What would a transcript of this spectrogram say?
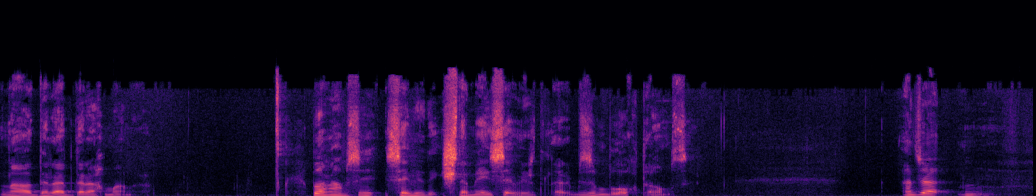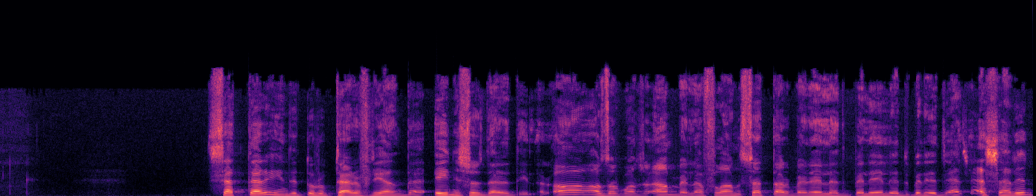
Nadir Əbdərrəhmanov. Bunlar hamısı sevirdi, işləməyi sevirdilər bizim blokda hamısı. Ancaq Sətləri indi durub tərifləyəndə eyni sözləri deyirlər. A, Azərbaycan belə filan, Səttar belə elədi, belə elədi, belə elədi. Əsərin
